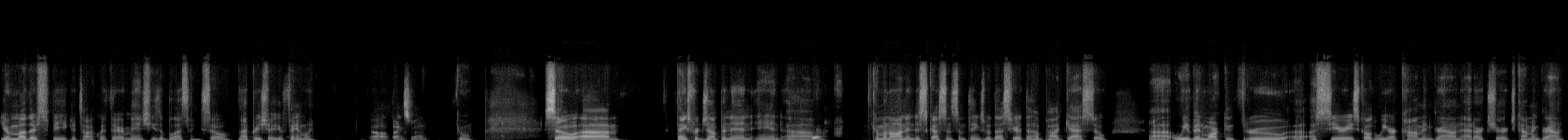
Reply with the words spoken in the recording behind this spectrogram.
your mother speak or talk with her, man, she's a blessing. So I appreciate your family. Oh, thanks, man. Cool. So, um, thanks for jumping in and um, yeah coming on and discussing some things with us here at the Hub Podcast. So, uh, we've been walking through a, a, series called "We Are Common Ground" at our church, Common Ground,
